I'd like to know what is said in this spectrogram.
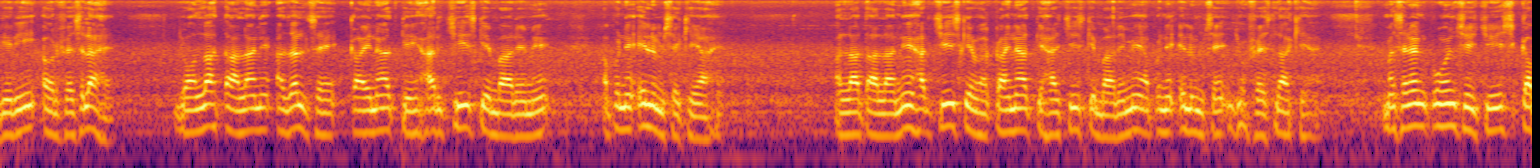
گیری اور فیصلہ ہے جو اللہ تعالیٰ نے ازل سے کائنات کی ہر چیز کے بارے میں اپنے علم سے کیا ہے۔ اللہ تعالیٰ نے ہر چیز کے کائنات کے ہر چیز کے بارے میں اپنے علم سے جو فیصلہ کیا ہے۔ مثلا کون سی چیز کب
